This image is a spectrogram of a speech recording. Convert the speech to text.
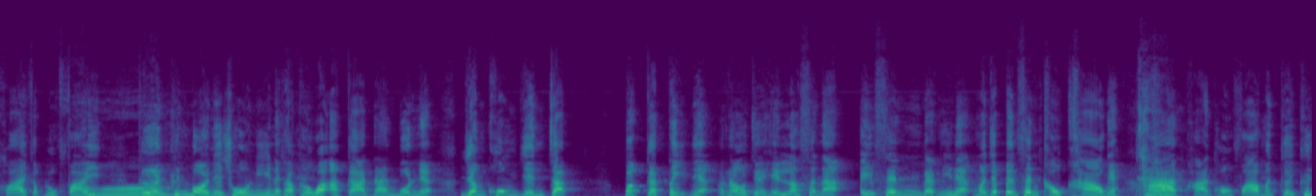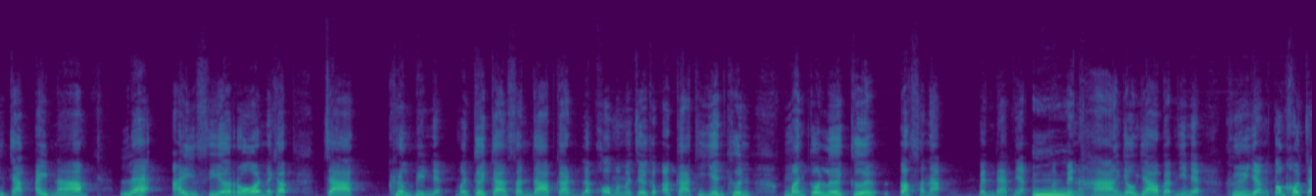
คล้ายกับลูกไฟ อ๋อ เกิดขึ้นบ่อยในช่วงนี้นะครับ เพราะว่าอากาศด้านบนเนี่ยยังคงเย็นจัด ปกติเนี่ยเราจะเห็นลักษณะไอ้เส้นแบบนี้เนี่ยมันจะเป็นเส้นขาวๆไงค่ะ พาดผ่านท้องฟ้ามันเกิดขึ้นจากไอ้น้ำ และไอเสียร้อนนะครับ จากเครื่องบินเนี่ยมันเกิดการสันดาบกัน และพอมันมาเจอกับอากาศที่เย็นขึ้น มันก็เลยเกิดลักษณะเป็นแบบเนี้ยอืมมันเป็นหางยาวๆแบบนี้เนี่ยคืออย่างต้องเข้าใจ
